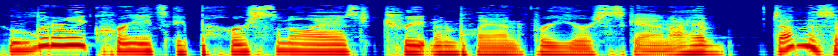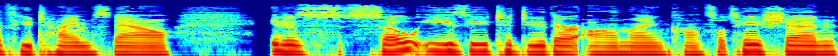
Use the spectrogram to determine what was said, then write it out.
who literally creates a personalized treatment plan for your skin. I have done this a few times now. It is so easy to do their online consultation.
